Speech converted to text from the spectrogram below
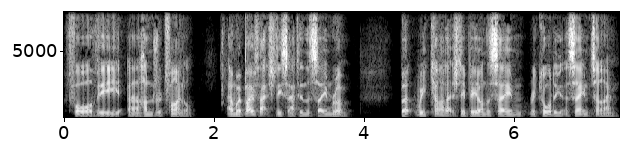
for the uh, 100 final. And we're both actually sat in the same room but we can't actually be on the same recording at the same time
